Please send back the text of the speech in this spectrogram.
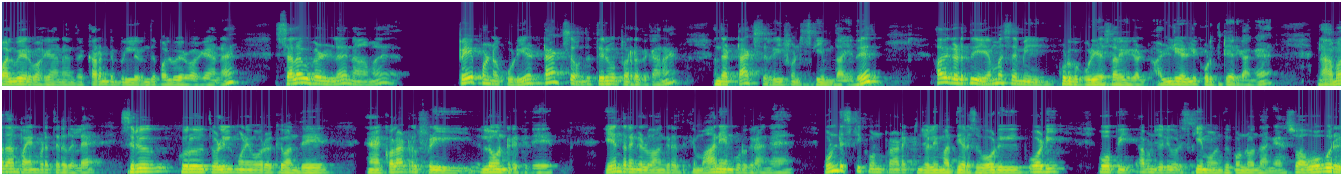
பல்வேறு வகையான அந்த கரண்ட் பில்லிருந்து பல்வேறு வகையான செலவுகளில் நாம் பே பண்ணக்கூடிய டேக்ஸை வந்து திரும்ப பெறதுக்கான அந்த டேக்ஸ் ரீஃபண்ட் ஸ்கீம் தான் இது. அதுக்கடுத்து எம்எஸ்எம்இ கொடுக்கக்கூடிய சலுகைகள் அள்ளி அள்ளி கொடுத்துட்டே இருக்காங்க. நாம தான் பயன்படுத்துறது இல்லை. சிறு குறு தொழில் முனைவோருக்கு வந்து கொலாட்ரல் ஃப்ரீ லோன் இருக்குது. இயந்திரங்கள் வாங்குறதுக்கு மானியம் கொடுக்குறாங்க. ஒன் டிஸ்ட்ரிக் ஒன் ப்ராடக்ட்னு சொல்லி மத்திய அரசு ஓடி ஓடி ஓபி அப்படின்னு சொல்லி ஒரு ஸ்கீமை வந்து கொண்டு வந்தாங்க. ஸோ ஒவ்வொரு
